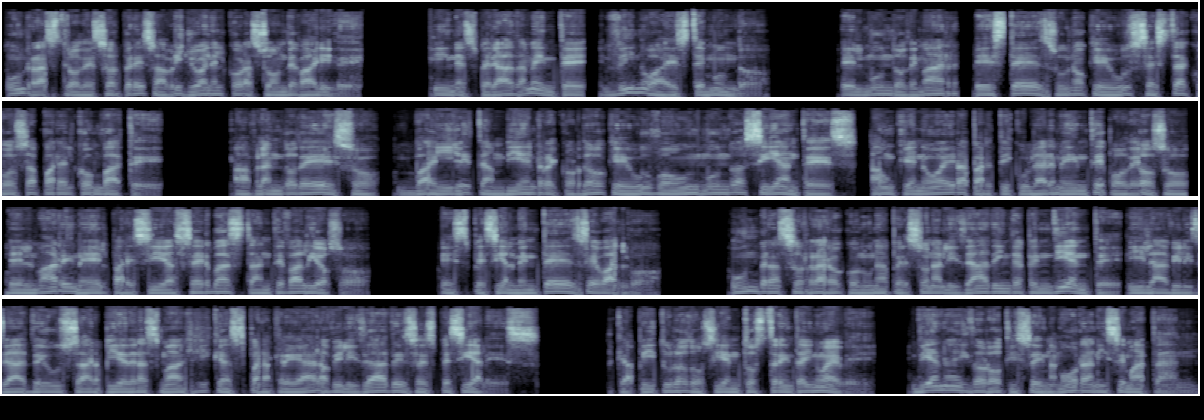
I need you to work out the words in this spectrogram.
Un rastro de sorpresa brilló en el corazón de Baide. Inesperadamente, vino a este mundo. El mundo de mar, este es uno que usa esta cosa para el combate. Hablando de eso, Baile también recordó que hubo un mundo así antes, aunque no era particularmente poderoso, el mar en él parecía ser bastante valioso. Especialmente ese valvo. Un brazo raro con una personalidad independiente y la habilidad de usar piedras mágicas para crear habilidades especiales. Capítulo 239. Diana y Dorothy se enamoran y se matan.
